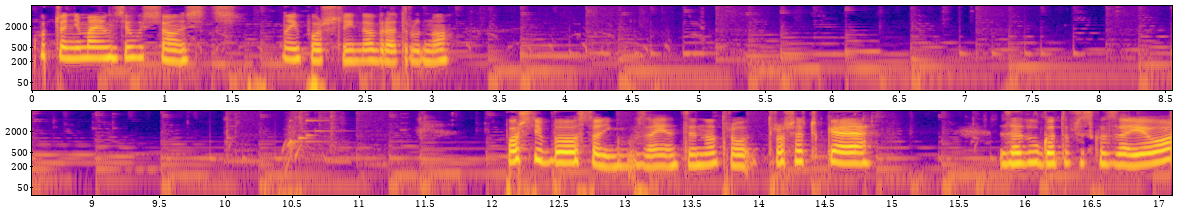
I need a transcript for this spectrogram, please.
Kurczę, nie mają gdzie usiąść. No i poszli, dobra, trudno. Poszli, bo stolik był zajęty. No tro troszeczkę za długo to wszystko zajęło.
